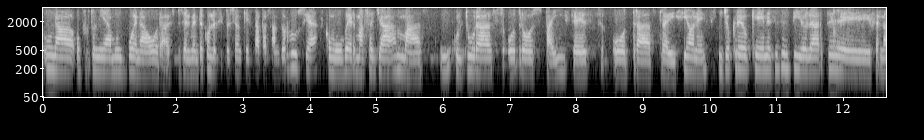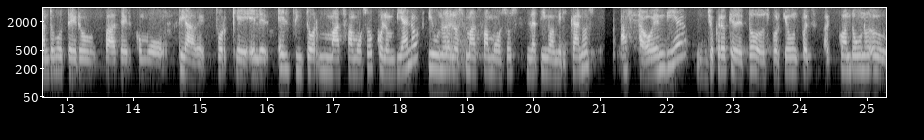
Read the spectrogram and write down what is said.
una oportunidad muy buena ahora, especialmente con la situación que está pasando Rusia, como ver más allá, más culturas, otros países, otras tradiciones. Y yo creo que en ese sentido el arte de Fernando Botero va a ser como clave, porque él es el pintor más famoso colombiano y uno de los más famosos latinoamericanos hasta hoy en día, yo creo que de todos, porque pues cuando uno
